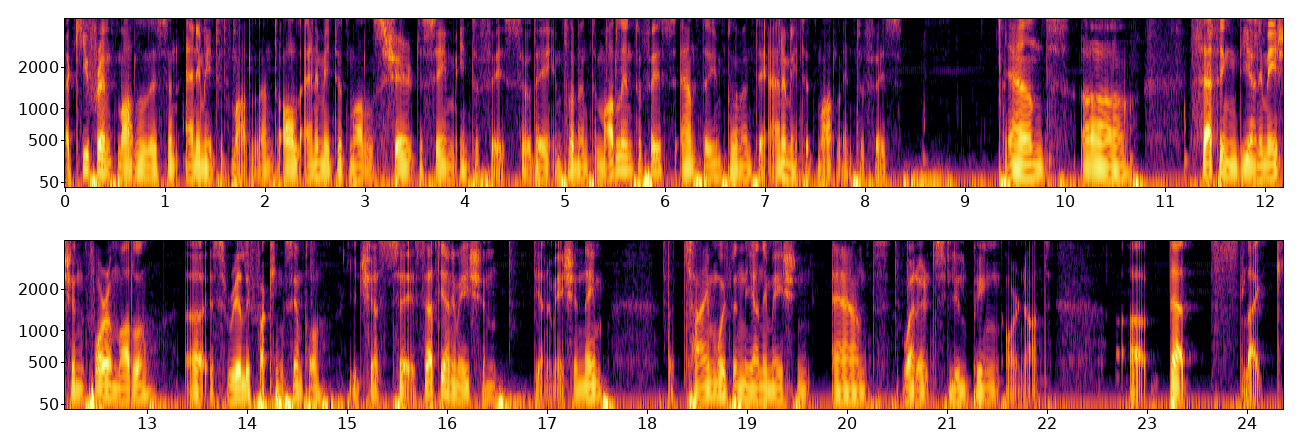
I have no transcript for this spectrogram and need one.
a keyframed model is an animated model, and all animated models share the same interface. So they implement the model interface and they implement the animated model interface. And uh, setting the animation for a model uh, is really fucking simple. You just say set the animation, the animation name, the time within the animation, and whether it's looping or not. Uh, that's like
